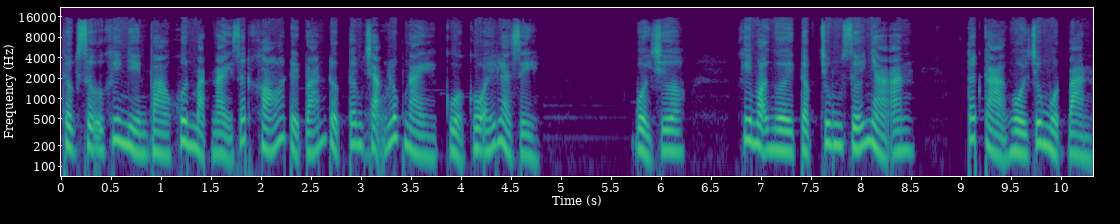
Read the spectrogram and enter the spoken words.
Thực sự khi nhìn vào khuôn mặt này rất khó để đoán được tâm trạng lúc này của cô ấy là gì. Buổi trưa, khi mọi người tập trung dưới nhà ăn, tất cả ngồi chung một bàn,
